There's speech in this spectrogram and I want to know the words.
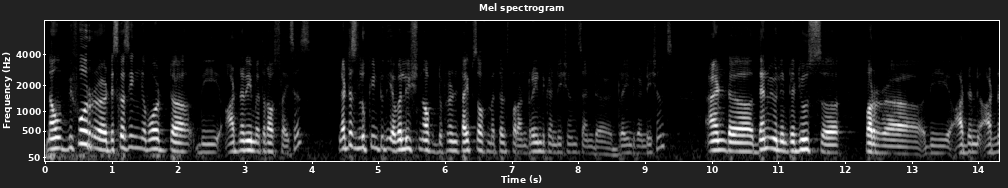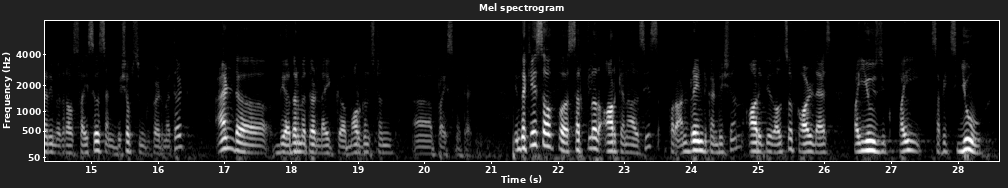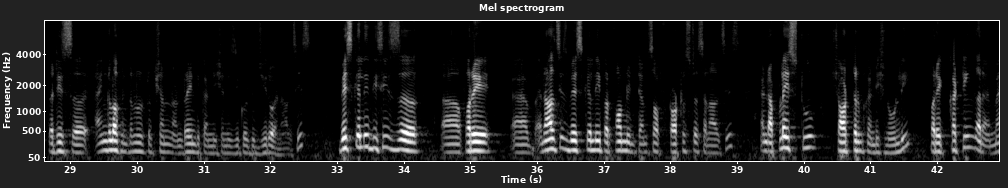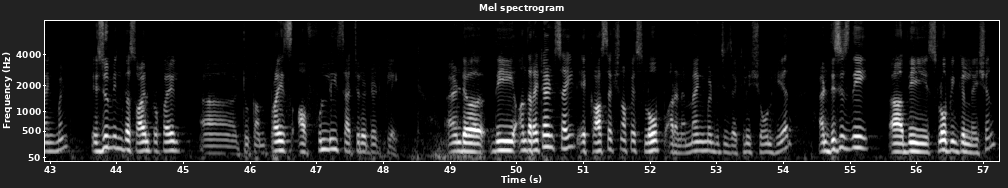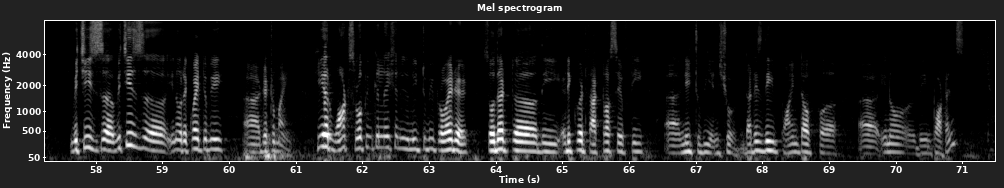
Now, before uh, discussing about uh, the ordinary method of slices, let us look into the evolution of different types of methods for undrained conditions and uh, drained conditions and uh, then we will introduce uh, for the ordinary method of slices and Bishop simplified method and the other method like Morgenstern price method. In the case of circular arc analysis for undrained condition or it is also called as phi, u, phi suffix u that is angle of internal friction undrained condition is equal to 0 analysis. Basically this is uh, uh, for a uh, analysis basically performed in terms of total stress analysis and applies to short term condition only for a cutting or embankment assuming the soil profile to comprise of fully saturated clay and uh, the on the right hand side a cross section of a slope or an embankment which is actually shown here. And this is the uh, the slope inclination which is uh, which is you know required to be determined. Here what slope inclination is need to be provided so that uh, the adequate factor of safety uh, need to be ensured. That is the point of uh, you know the importance.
